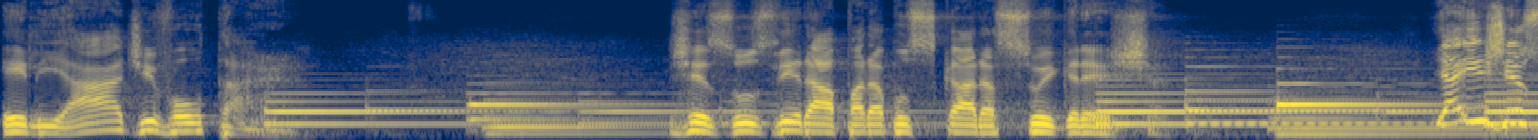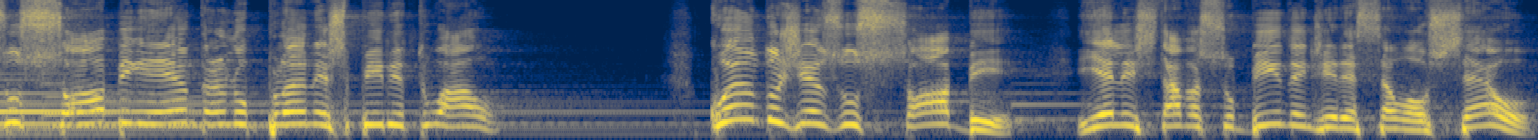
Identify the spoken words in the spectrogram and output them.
ele há de voltar. Jesus virá para buscar a sua igreja. E aí Jesus sobe e entra no plano espiritual. Quando Jesus sobe, e ele estava subindo em direção ao céu,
